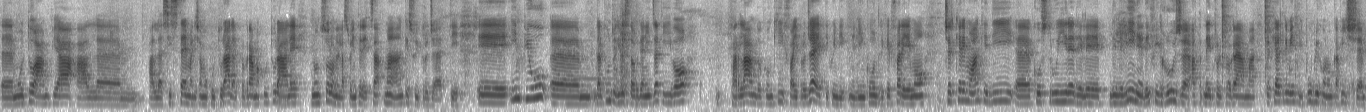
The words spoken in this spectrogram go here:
eh, molto ampia al, ehm, al sistema diciamo, culturale, al programma culturale, non solo nella sua interezza ma anche sui progetti. E in più ehm, dal punto di vista organizzativo parlando con chi fa i progetti, quindi negli incontri che faremo, cercheremo anche di eh, costruire delle, delle, linee, dei fil rouge dentro il programma, perché altrimenti il pubblico non capisce.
